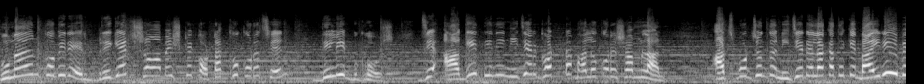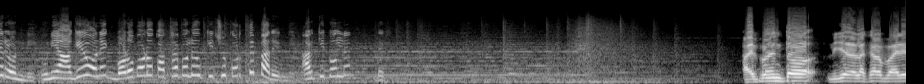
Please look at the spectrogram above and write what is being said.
হুমায়ুন কবিরের ব্রিগেড সমাবেশকে কটাক্ষ করেছেন দিলীপ ঘোষ, যে আগে তিনি নিজের ঘরটা ভালো করে সামলান। আজ পর্যন্ত নিজের এলাকা থেকে বাইরেই বেরোননি। উনি আগেও অনেক বড় বড় কথা বলেও কিছু করতে পারেননি। আর কি বললেন? দেখুন। আজ পর্যন্ত নিজের এলাকার বাইরে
